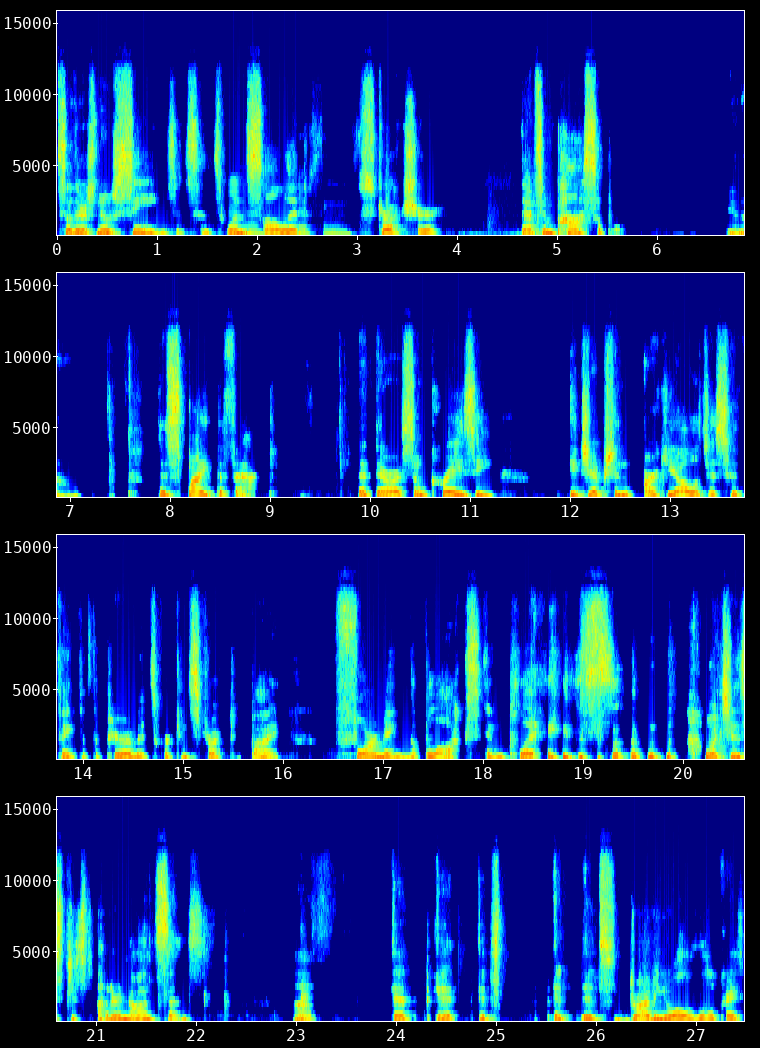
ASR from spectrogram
So there's no seams. It's it's one Mhm. solid No structure that's impossible, you know, despite the fact that there are some crazy Egyptian archaeologists who think that the pyramids were constructed by forming the blocks in place, which is just utter nonsense. Uh, it it it's it it's driving you all a little crazy.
